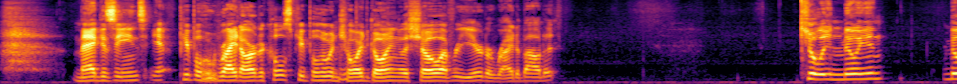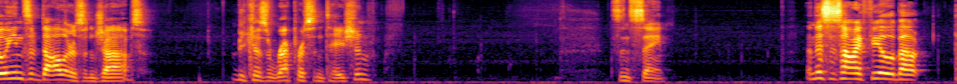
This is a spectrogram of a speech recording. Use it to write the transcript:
magazines, yeah, people who write articles, people who enjoyed going to the show every year to write about it. Killing million millions of dollars in jobs because of representation. It's insane. And this is how I feel about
